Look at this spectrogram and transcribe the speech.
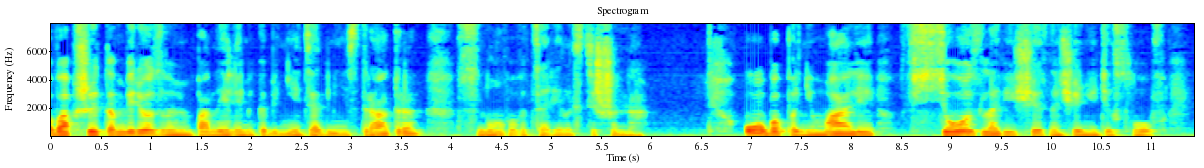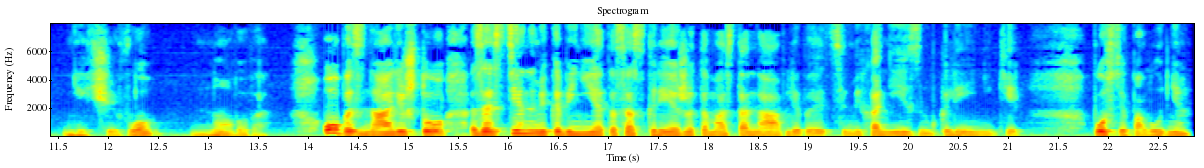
В обшитом березовыми панелями кабинете администратора снова воцарилась тишина. Оба понимали все зловещее значение этих слов. Ничего нового. Оба знали, что за стенами кабинета со скрежетом останавливается механизм клиники. После полудня,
